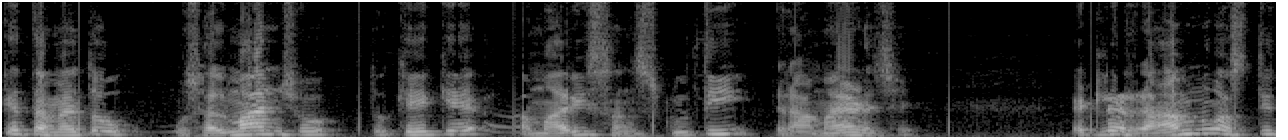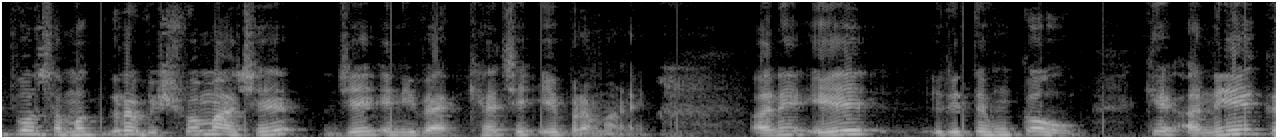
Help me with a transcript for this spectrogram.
કે તમે તો મુસલમાન છો તો કે કે અમારી સંસ્કૃતિ રામાયણ છે. એટલે રામનું અસ્તિત્વ સમગ્ર વિશ્વમાં છે, જે એની વ્યાખ્યા છે એ પ્રમાણે. અને એ રીતે હું કહું કે અનેક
